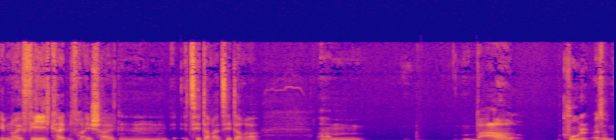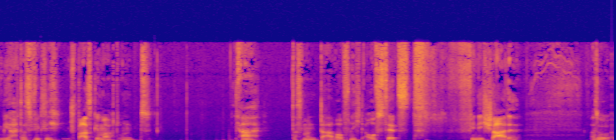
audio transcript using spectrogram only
eben neue Fähigkeiten freischalten, etc. etc. Ähm, war cool. Also mir hat das wirklich Spaß gemacht und ja, dass man darauf nicht aufsetzt, finde ich schade. Also,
